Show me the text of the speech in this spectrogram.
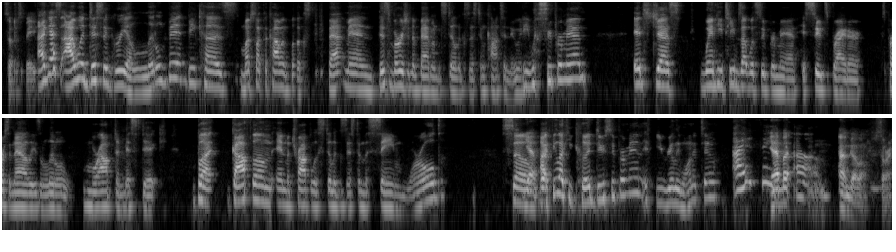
so to speak. I guess I would disagree a little bit because, much like the comic books, Batman, this version of Batman would still exist in continuity with Superman. It's just when he teams up with Superman, his suit's brighter, his personality is a little more optimistic, but Gotham and Metropolis still exist in the same world. So Yeah, I feel like he could do Superman if you really wanted to. I think Yeah, but- um I'll go on. Sorry.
